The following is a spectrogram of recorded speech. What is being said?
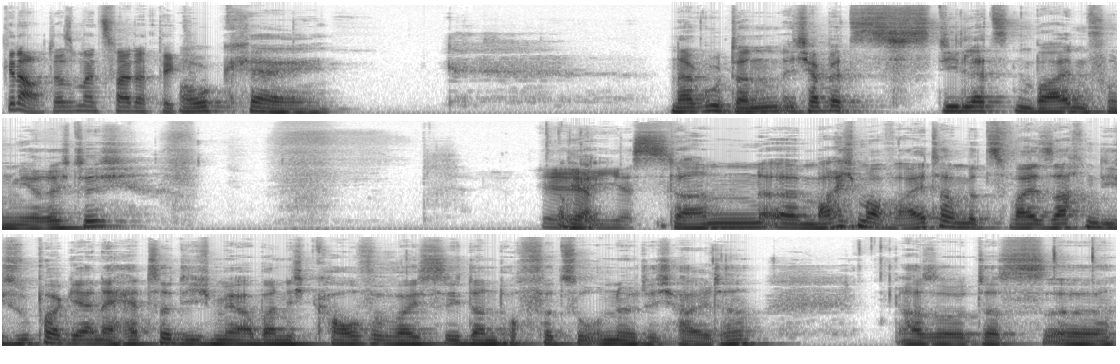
genau, das ist mein zweiter Pick. Okay. Na gut, dann, ich habe jetzt die letzten beiden von mir, richtig? Äh, okay. yes. Dann äh, mache ich mal weiter mit zwei Sachen, die ich super gerne hätte, die ich mir aber nicht kaufe, weil ich sie dann doch für zu unnötig halte. Also das äh,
